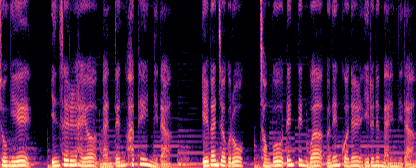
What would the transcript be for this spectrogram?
종이에 인쇄를 하여 만든 화폐입니다. 일반적으로 정부 땡땡과 은행권을 이루는 말입니다.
